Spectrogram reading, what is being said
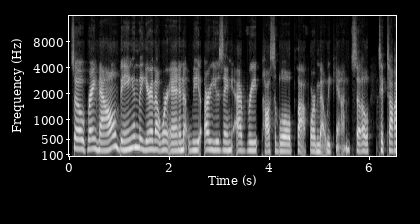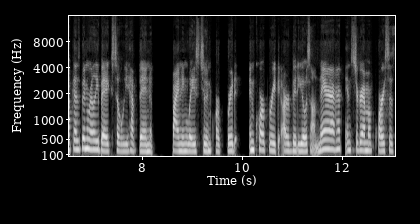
So, right now, being in the year that we're in, we are using every possible platform that we can. So, TikTok has been really big. So, we have been finding ways to incorporate incorporate our videos on there. Instagram, of course, is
